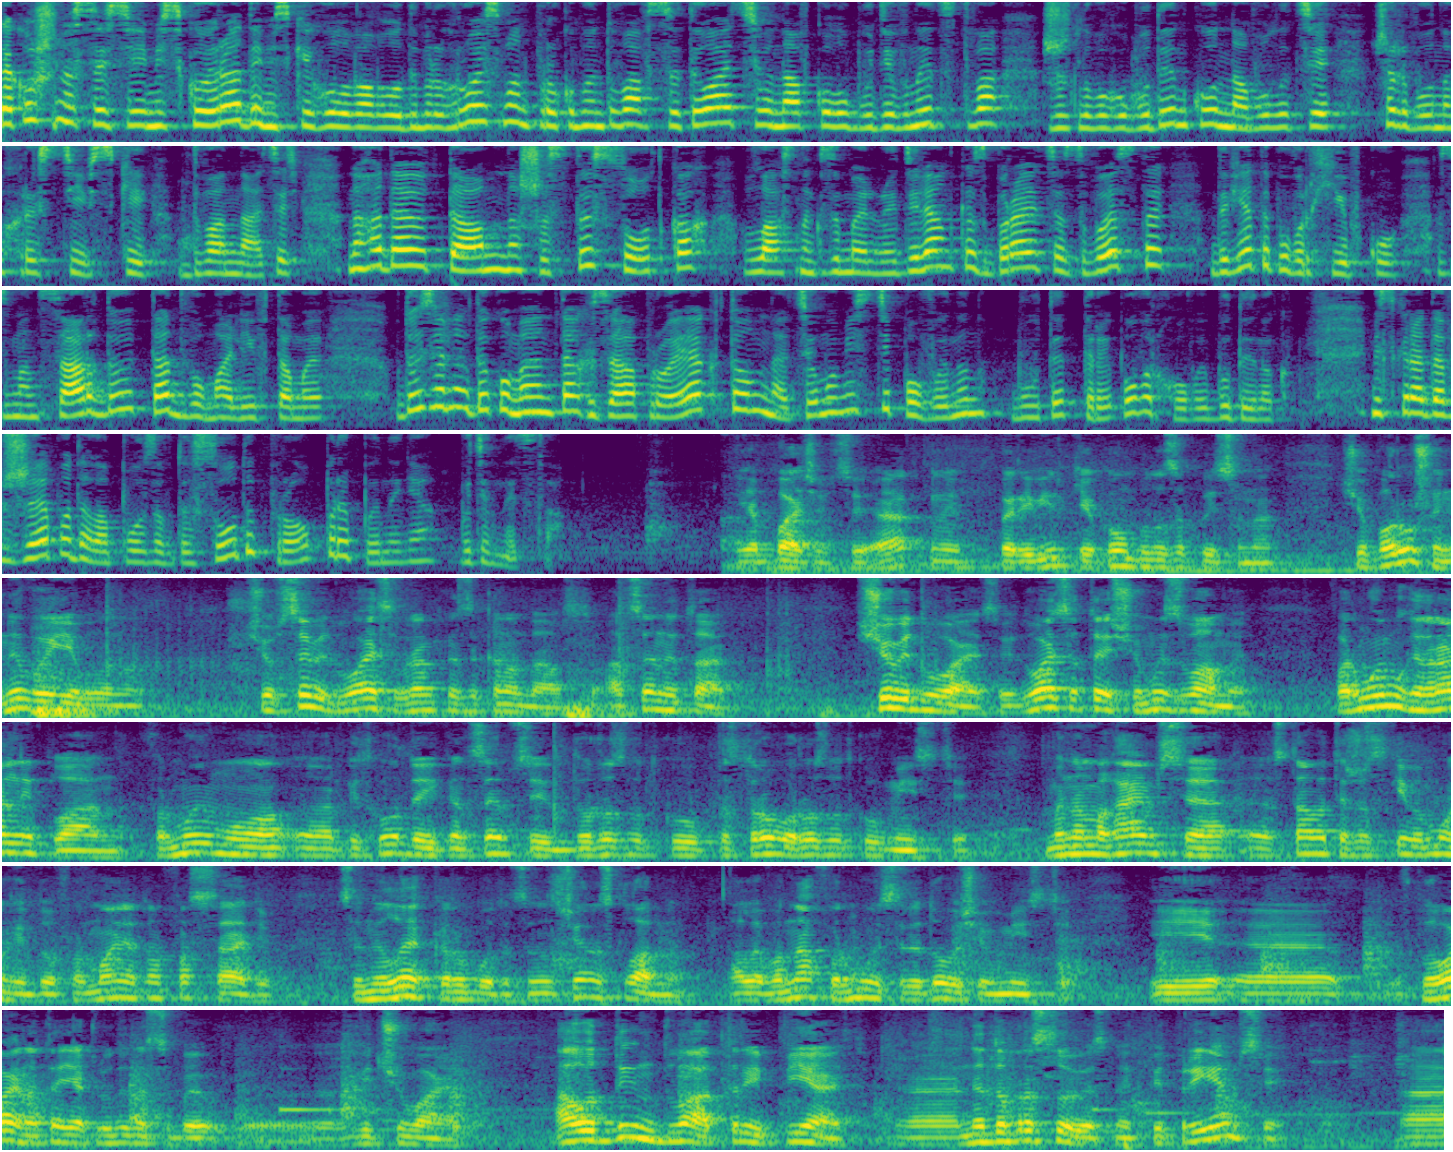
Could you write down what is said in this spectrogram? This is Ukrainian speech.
Також на сесії міської ради міський голова Володимир Гройсман прокоментував ситуацію навколо будівництва житлового будинку на вулиці Червонохрестівській, 12. Нагадаю, там на шести сотках власник земельної ділянки збирається звести дев'ятиповерхівку з мансардою та двома ліфтами. В дозвільних документах за проектом на цьому місці повинен бути триповерховий будинок. Міськрада вже подала позов до суду про припинення будівництва. Я бачив цей акт на перевірки, якому було записано, що порушень не виявлено, що все відбувається в рамках законодавства. А це не так. Що відбувається? Відбувається те, що ми з вами формуємо генеральний план, формуємо е, підходи і концепції до розвитку просторового розвитку в місті. Ми намагаємося е, ставити жорсткі вимоги до формування там фасадів. Це не легка робота, це надзвичайно складно, але вона формує середовище в місті і е, впливає на те, як людина себе е, відчуває. А один, два, три, п'ять недобросовісних підприємців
